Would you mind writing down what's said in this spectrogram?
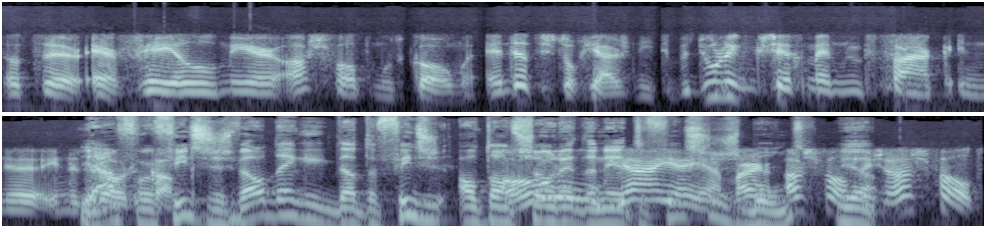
dat er, veel meer asfalt moet komen. En dat is toch juist niet de bedoeling, zegt men vaak in de, in het Ja, voor fietsers wel denk ik dat de fiets, althans zo Oh, redeneert ja, de ja, ja, Fietsersbond. maar asfalt is asfalt.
